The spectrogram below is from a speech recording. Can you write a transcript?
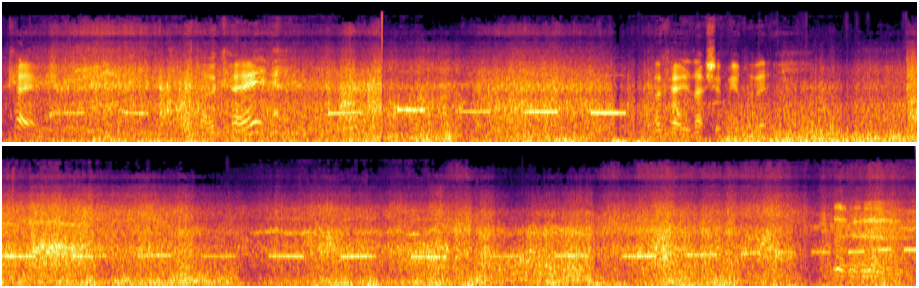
Okay. Okay. Okay, that shook me up a bit. Uh,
